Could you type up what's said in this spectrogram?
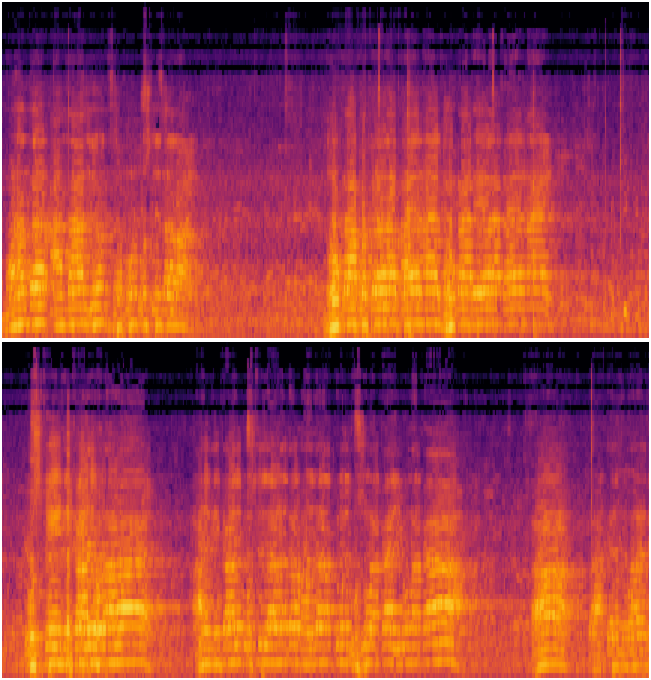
म्हणून तर अंदाज घेऊन जपून कुस्ती चालू आहे धोका पकडायला तयार नाही धोका द्यायला तयार नाही. कुस्ती निकाली होणार. आहे आणि निकाली कुस्ती झाल्यानंतर मैदानात कोणी घुसू नका येऊ नका. हा तात्या निवारण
